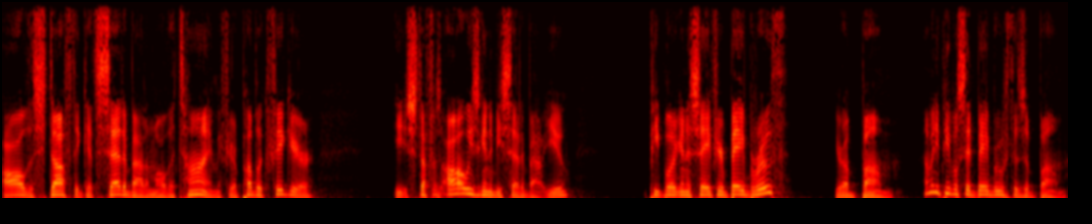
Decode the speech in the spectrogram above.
all the stuff that gets said about them all the time. If you're a public figure, stuff is always going to be said about you. People are going to say, if you're Babe Ruth, you're a bum. How many people said Babe Ruth is a bum?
